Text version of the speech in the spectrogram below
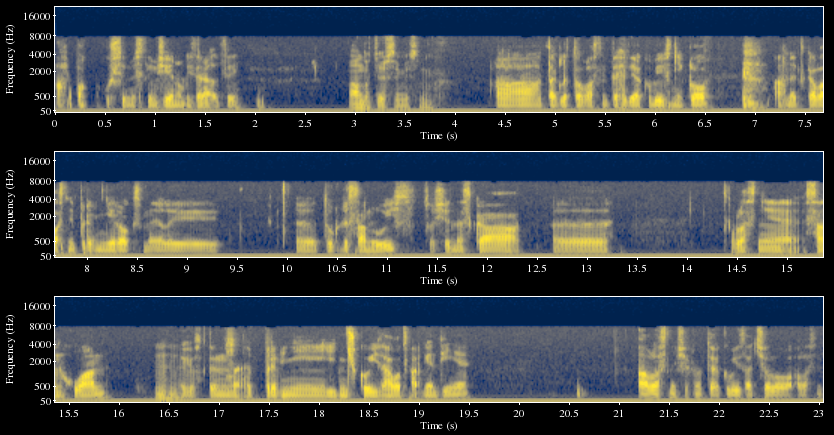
a pak už si myslím, že jenom Izraelci. Ano, těž si myslím. A takhle to vlastně tehdy jakoby vzniklo. A hnedka vlastně první rok jsme jeli e, Tour de San Luis, což je dneska e, vlastně San Juan, mm-hmm. takže ten první jedničkový závod v Argentíně. A vlastně všechno to jakoby začalo a vlastně,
